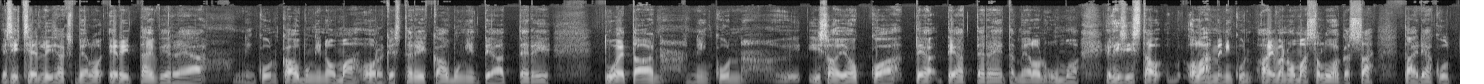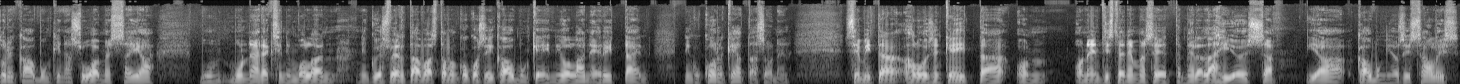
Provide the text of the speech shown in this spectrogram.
ja sitten sen lisäksi meillä on erittäin vireä niin kuin kaupungin oma orkesteri, kaupungin teatteri, tuetaan niin kuin isoa joukkoa te- teattereita, meillä on UMO, eli siis ta- ollaan me niin kuin aivan omassa luokassa taide- ja kulttuurikaupunkina Suomessa ja mun, mun nähdäkseni me ollaan, niin kuin jos vertaa vastaavan kokoisiin kaupunkeihin, niin ollaan erittäin niin kuin korkeatasoinen. Se, mitä haluaisin kehittää, on, on entistä enemmän se, että meillä lähiöissä ja kaupunginosissa olisi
